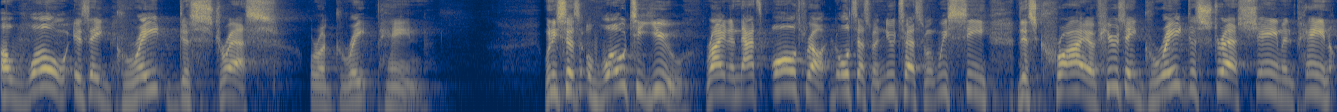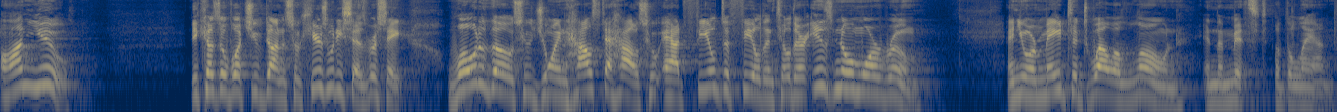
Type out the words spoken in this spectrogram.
a woe is a great distress or a great pain. When he says, Woe to you, right? And that's all throughout Old Testament, New Testament, we see this cry of, Here's a great distress, shame, and pain on you because of what you've done. And so here's what he says, verse 8 Woe to those who join house to house, who add field to field until there is no more room, and you are made to dwell alone in the midst of the land.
